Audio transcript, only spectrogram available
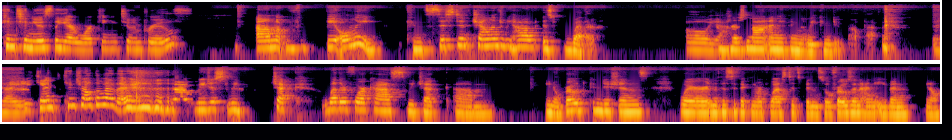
continuously are working to improve? Um, the only consistent challenge we have is weather. Oh, yeah. There's not anything that we can do about that. right. We can't control the weather. we just, we check weather forecasts, we check, um, you know, road conditions where in the Pacific Northwest it's been so frozen and even, you know,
